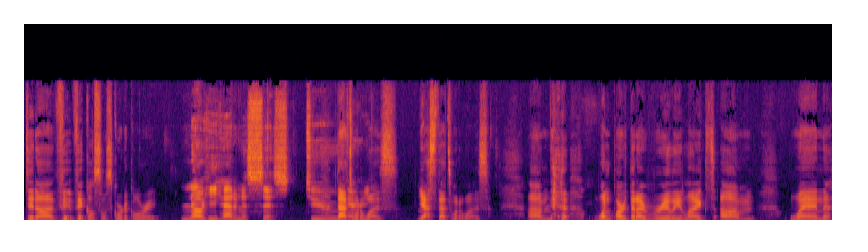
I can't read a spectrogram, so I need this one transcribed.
did uh Vic, Vic also scored a goal, right? No, he had an assist to. That's what it Harry. was. Yes, that's what it was. Um, one part that I really liked um, when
